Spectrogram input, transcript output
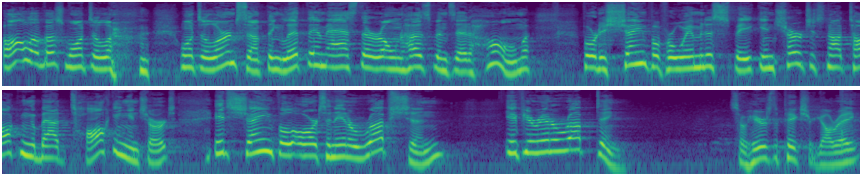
all of us want to learn, want to learn something. Let them ask their own husbands at home. For it is shameful for women to speak in church. It's not talking about talking in church. It's shameful or it's an interruption if you're interrupting. So here's the picture. Y'all ready?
